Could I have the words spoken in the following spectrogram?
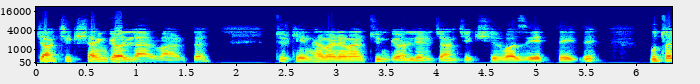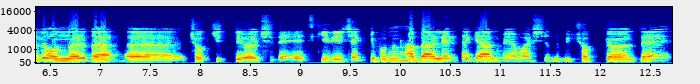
can çekişen göller vardı. Türkiye'nin hemen hemen tüm gölleri can çekişir vaziyetteydi. Bu tabii onları da e, çok ciddi ölçüde etkileyecek ki bunun haberleri de gelmeye başladı. Birçok gölde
